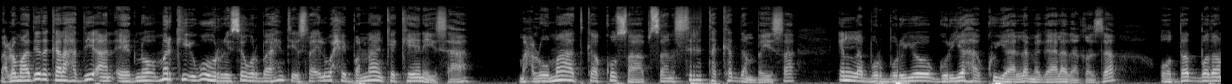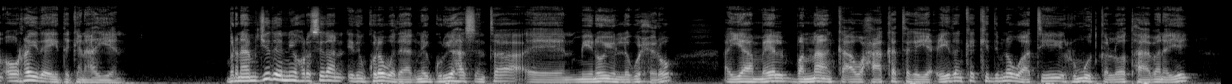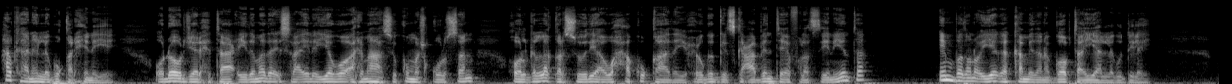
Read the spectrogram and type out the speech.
Macluumaadyada kale haddii aan eegno markii ugu horreysay warbaahinta israa'iil waxay bannaanka keenaysaa macluumaadka ku saabsan sirta ka dambaysa in la burburiyo guryaha ku yaalla magaalada khaza oo dad badan oo rayda ay deganaayeen barnaamijyadeennii hore sidaan idinkula wadaagnay guryahaas inta miinooyin lagu xiro ayaa meel bannaanka ah waxaa ka tagaya ciidanka kadibna waa tii rumuudka loo taabanayay halkaana lagu qarxinayay. Oo dhowr jeer xitaa ciidamada israa'iil iyagoo arrimahaasi ku mashquulsan howlgallo qarsoodi ah waxaa ku qaaday xoogaga iskacabinta ee falastiiniyiinta in badan oo iyaga ka midana goobta ayaa lagu dilay.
